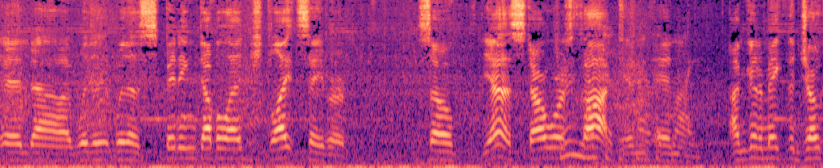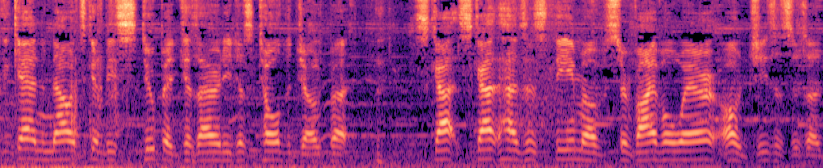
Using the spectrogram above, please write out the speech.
and uh, with a with a spinning double-edged lightsaber. So yeah, Star Wars Turn clock, left at the and, traffic and light. I'm gonna make the joke again, and now it's gonna be stupid because I already just told the joke. But Scott Scott has his theme of survival wear. Oh Jesus, there's a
